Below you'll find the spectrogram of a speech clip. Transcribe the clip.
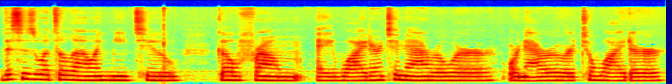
this is what's allowing me to go from a wider to narrower or narrower to wider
